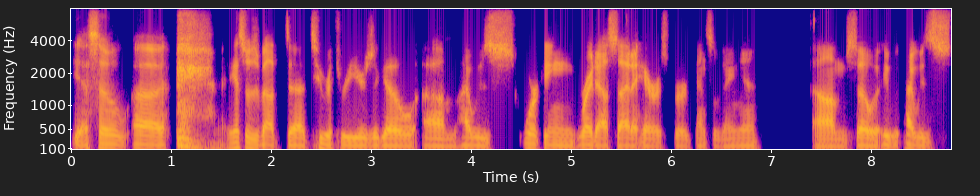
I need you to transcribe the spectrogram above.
Yeah, so uh, I guess it was about uh, two or three years ago. Um, I was working right outside of Harrisburg, Pennsylvania. Um, so it, I was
